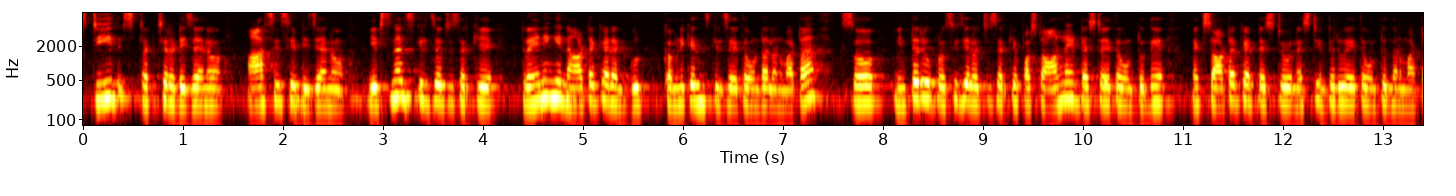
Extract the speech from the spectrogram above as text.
steel structure design RCC design additional skills వచ్చేసరికి training in AutoCAD and good communication skills అయితే ఉండాలన్నమాట. సో ఇంటర్వ్యూ ప్రొసీజర్ వచ్చేసరికి ఫస్ట్ ఆన్లైన్ టెస్ట్ అయితే ఉంటుంది. Next AutoCAD test next interview అయితే ఉంటుందన్నమాట.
